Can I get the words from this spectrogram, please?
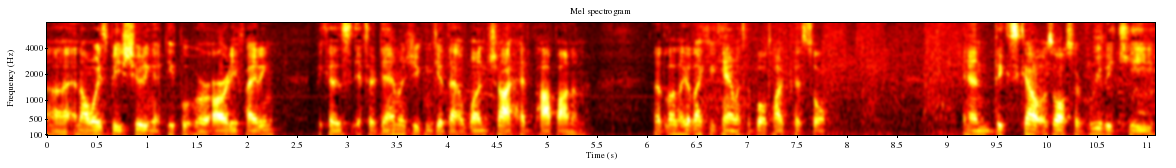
uh, and always be shooting at people who are already fighting, because if they're damaged, you can get that one-shot head pop on them, like, like you can with the Boltok pistol. And the scout was also really key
